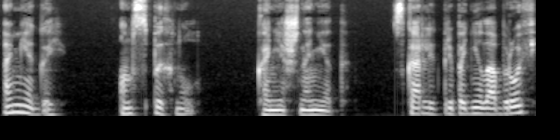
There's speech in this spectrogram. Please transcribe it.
Омегой?» Он вспыхнул. «Конечно нет». Скарлетт приподняла бровь,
